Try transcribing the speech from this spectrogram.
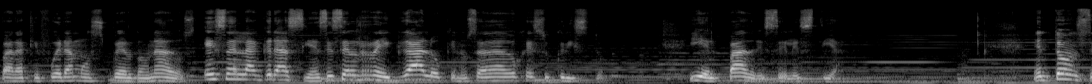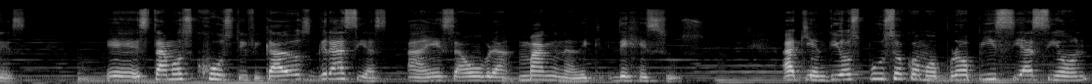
para que fuéramos perdonados. Esa es la gracia, ese es el regalo que nos ha dado Jesucristo y el Padre Celestial. Entonces, eh, estamos justificados gracias a esa obra magna de, de Jesús, a quien Dios puso como propiciación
